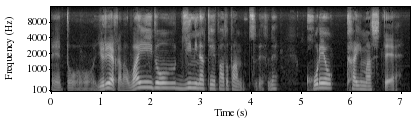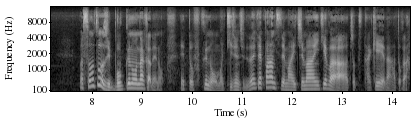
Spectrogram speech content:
えっ、ー、と、緩やかなワイド気味なテーパードパンツですね。これを買いまして、まあ、その当時僕の中での、えっと、服のま基準値で、だいたいパンツでまあ1万いけばちょっと高えなとか、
